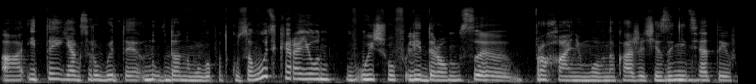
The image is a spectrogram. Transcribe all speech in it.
а, і те, як зробити ну в даному випадку Заводський район вийшов лідером з е, проханням, мовно кажучи, з ініціатив.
